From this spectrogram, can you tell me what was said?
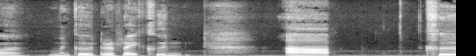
ว่ามันเกิดอะไรขึ้น อ่า คือ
